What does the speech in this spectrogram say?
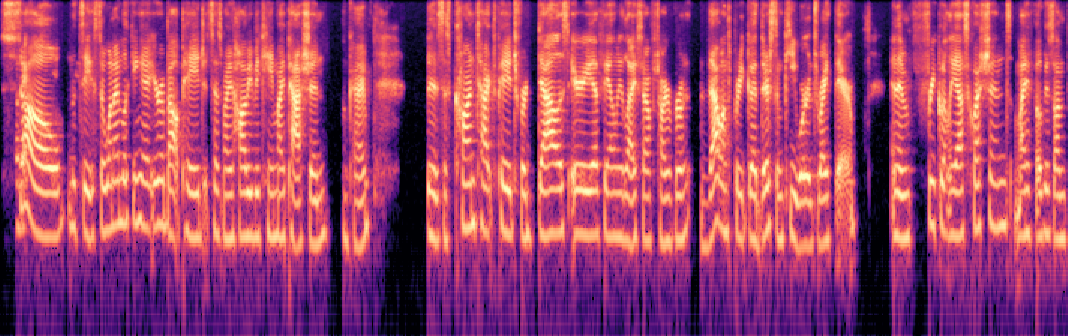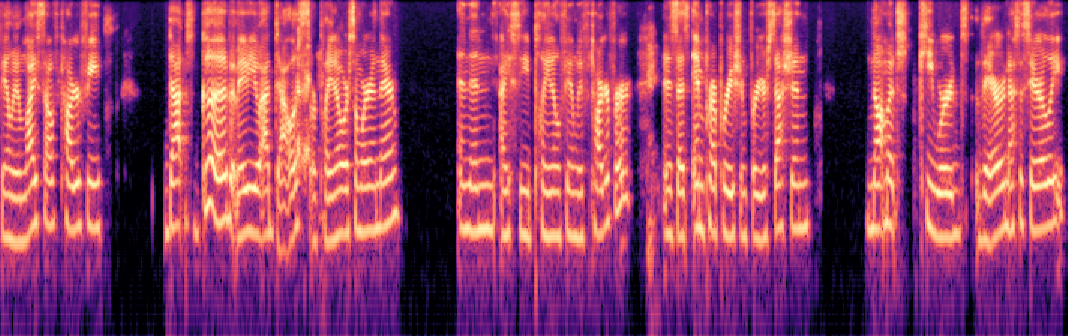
So okay. let's see. So when I'm looking at your about page, it says my hobby became my passion. Okay it says contact page for Dallas area family lifestyle photographer. That one's pretty good. There's some keywords right there. And then frequently asked questions, my focus on family and lifestyle photography. That's good, but maybe you add Dallas or Plano or somewhere in there. And then I see Plano family photographer and it says in preparation for your session. Not much keywords there necessarily,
